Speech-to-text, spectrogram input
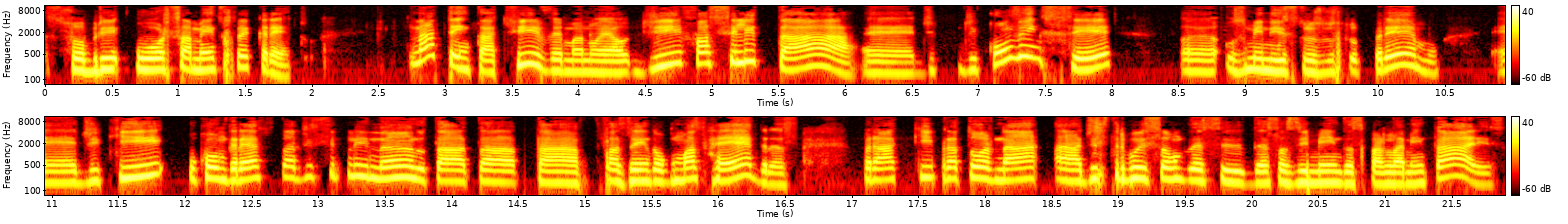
sobre o orçamento secreto. Na tentativa, Emanuel, de facilitar, é, de, de, convencer uh, os ministros do Supremo é, de que o Congresso está disciplinando, está tá, tá fazendo algumas regras para que para tornar a distribuição desse, dessas emendas parlamentares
